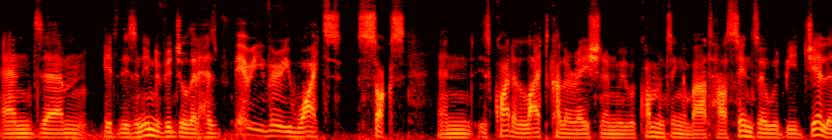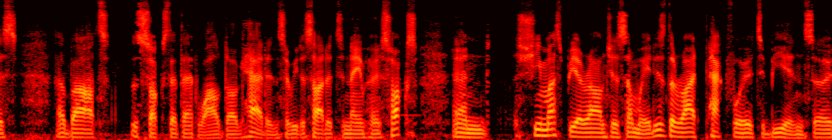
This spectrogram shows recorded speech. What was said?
and um, it, there's an individual that has very, very white socks and is quite a light coloration. And we were commenting about how Senzo would be jealous about the socks that that wild dog had, and so we decided to name her socks. And she must be around here somewhere. It is the right pack for her to be in. So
